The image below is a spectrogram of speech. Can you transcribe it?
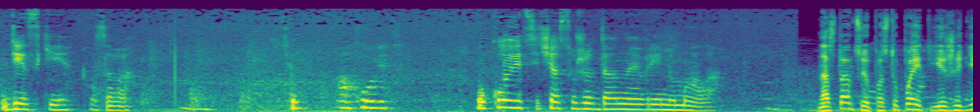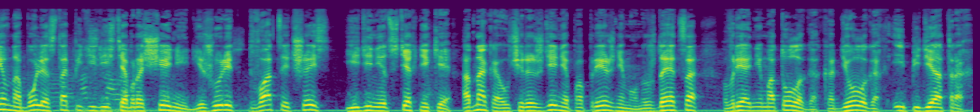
детские вызова. Все. А ковид? У ковид сейчас уже в данное время мало. На станцию поступает ежедневно более 150 обращений, дежурит 26 единиц техники. Однако учреждение по-прежнему нуждается в реаниматологах, кардиологах и педиатрах.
